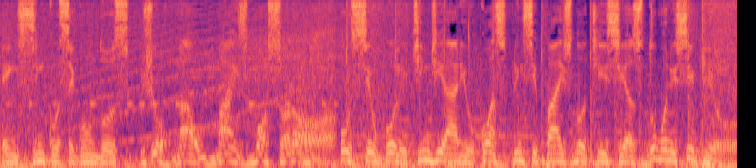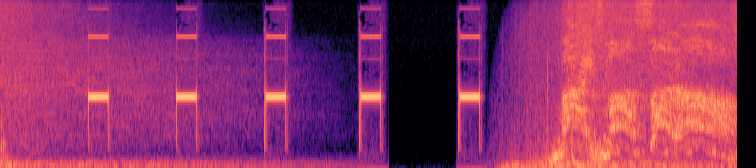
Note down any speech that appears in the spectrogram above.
Em 5 segundos, Jornal Mais Mossoró. O seu boletim diário com as principais notícias do município. Mais Mossoró!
